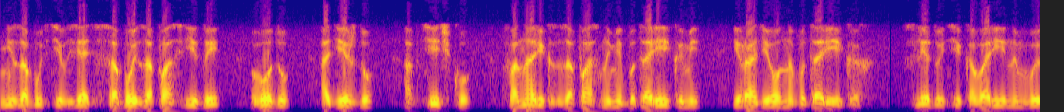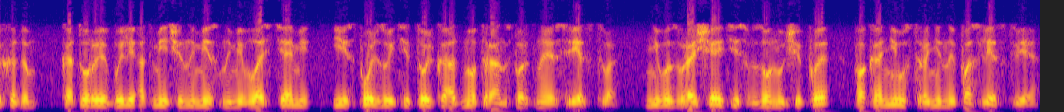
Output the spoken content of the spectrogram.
Не забудьте взять с собой запас еды, воду, одежду, аптечку, фонарик с запасными батарейками и радио на батарейках. Следуйте к аварийным выходам, которые были отмечены местными властями, и используйте только одно транспортное средство. Не возвращайтесь в зону ЧП, пока не устранены последствия.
